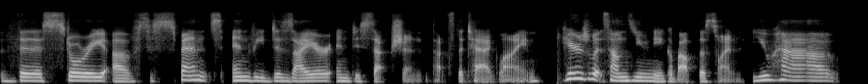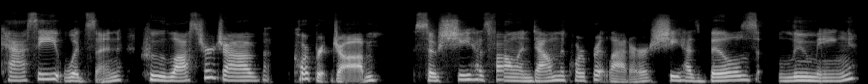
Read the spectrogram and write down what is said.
the story of suspense, envy, desire, and deception. That's the tagline. Here's what sounds unique about this one you have Cassie Woodson, who lost her job, corporate job. So she has fallen down the corporate ladder. She has bills looming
